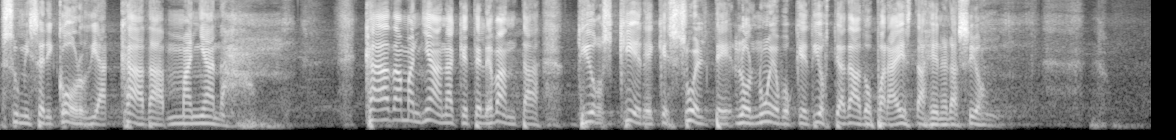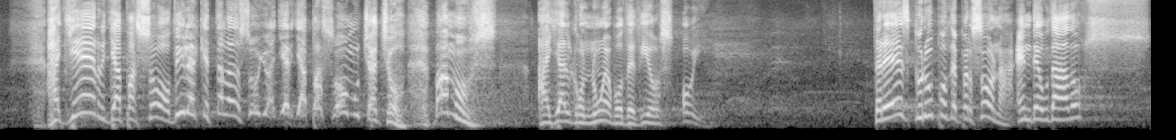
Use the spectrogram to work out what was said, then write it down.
su misericordia cada mañana. Cada mañana que te levanta, Dios quiere que suelte lo nuevo que Dios te ha dado para esta generación. Ayer ya pasó. Dile al que está al lado suyo. Ayer ya pasó, muchacho. Vamos. Hay algo nuevo de Dios hoy. Tres grupos de personas: endeudados,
